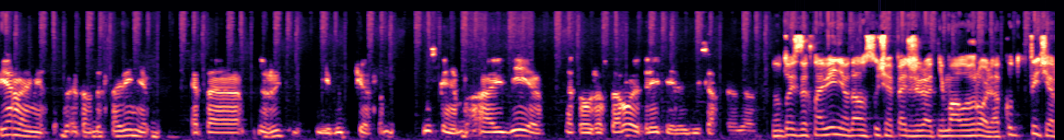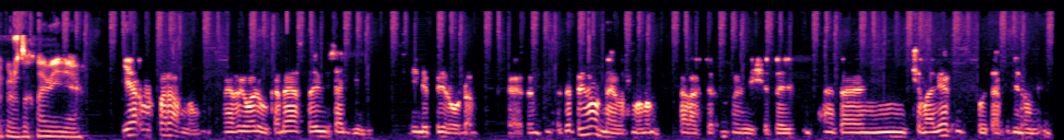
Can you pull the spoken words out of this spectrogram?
Первое место — это вдохновение, это жить и быть честным искренне, а идея это уже второе, третье или десятое. Да. Ну, то есть вдохновение в данном случае опять же играет немалую роль. Откуда ты черпаешь вдохновение? Я по-разному. Я же говорю, когда я остаюсь один или природа. Это, природная в основном характер вещи. То есть это не человек какой-то определенный.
